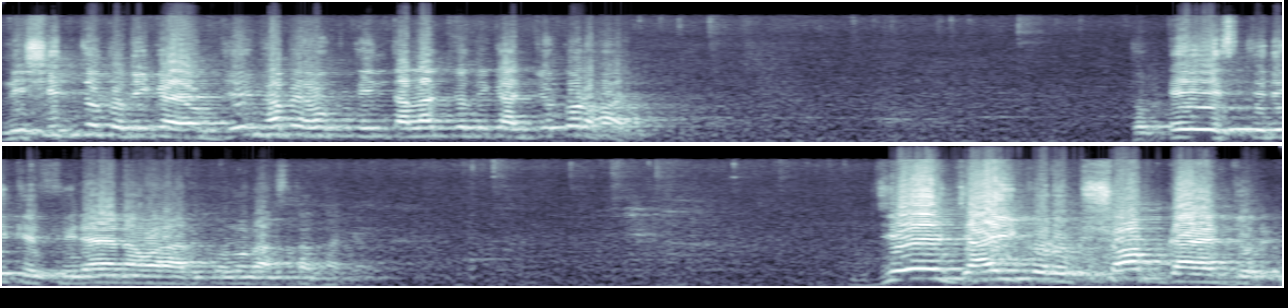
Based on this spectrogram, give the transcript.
নিষিদ্ধ তরিকায় হোক যেভাবে হোক, তিন তালাক যদি কার্যকর হয় তো এই স্ত্রীকে ফিরায় নেওয়ার কোনো রাস্তা থাকে না। যে যাই করুক, সব গায়ের জোরে।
